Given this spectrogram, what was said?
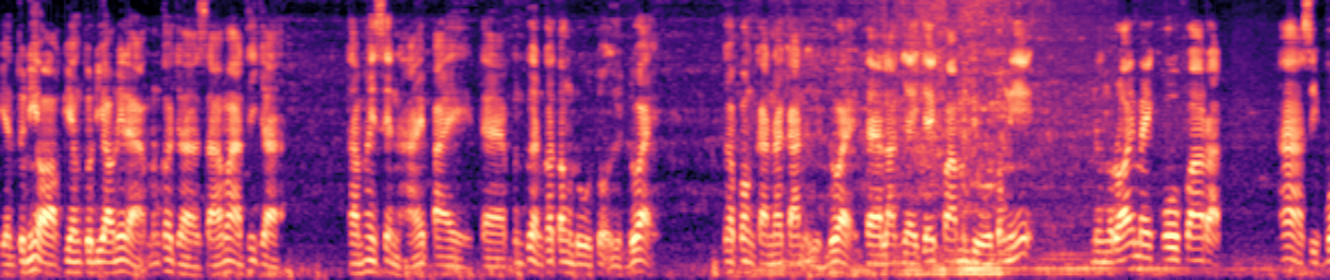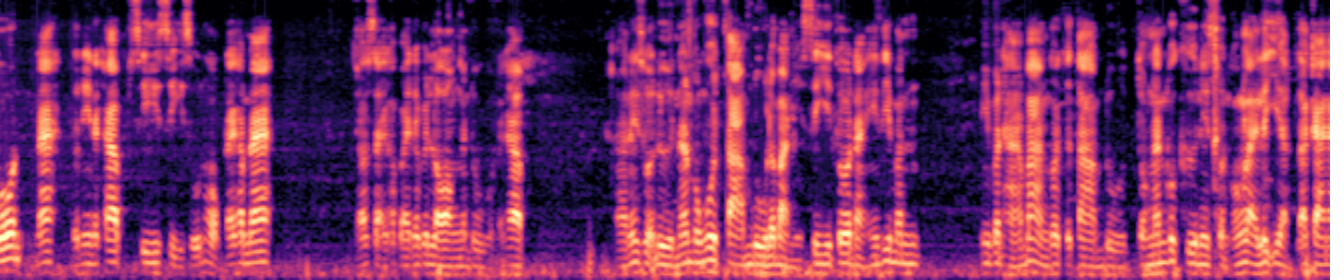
เปลี่ยนตัวนี้ออกเพียงตัวเดียวนี่แหละ มันก็จะสามารถที่จะทำให้เส้นหายไป แต่เพื่อนๆก็ต้องดูตัวอื่นด้วย เพื่อป้องกันอาการอื่นด้วย แต่หลักใหญ่ใจความมันอยู่ตรงนี้ 100 ไมโครฟารัด 50 โวลต์นะ ตัวนี้นะครับ C 4 0 6 นะครับนะเดี๋ยวใส่เข้าไปได้ไปลองกันดูนะครับในส่วนอื่นนั้นผมก็ตามดูแล้วบัดนี้ C ตัวไหนที่มันมีปัญหาบ้างก็จะตามดู ตรงนั้นก็คือในส่วนของรายละเอียดอาการ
